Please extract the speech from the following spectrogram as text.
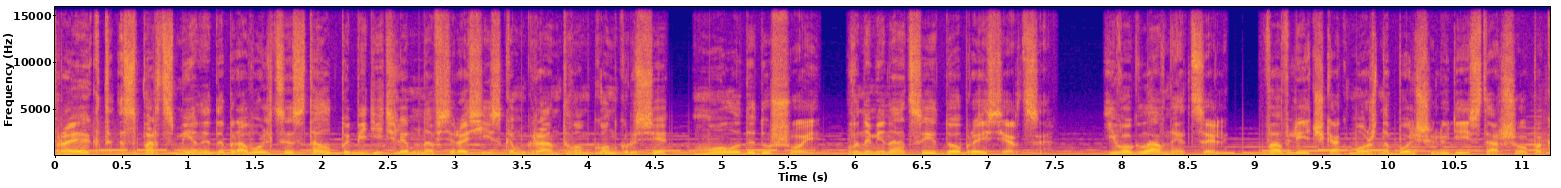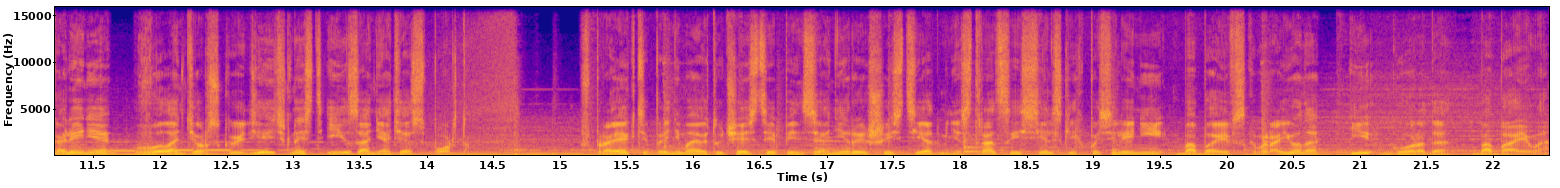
Проект «Спортсмены-добровольцы» стал победителем на всероссийском грантовом конкурсе «Молоды душой» в номинации «Доброе сердце». Его главная цель – вовлечь как можно больше людей старшего поколения в волонтерскую деятельность и занятия спортом. В проекте принимают участие пенсионеры шести администраций сельских поселений Бабаевского района и города Бабаево.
